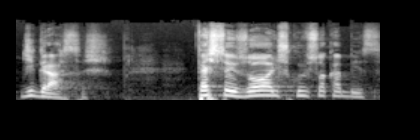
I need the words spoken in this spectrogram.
de graças. Feche seus olhos, curve sua cabeça.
